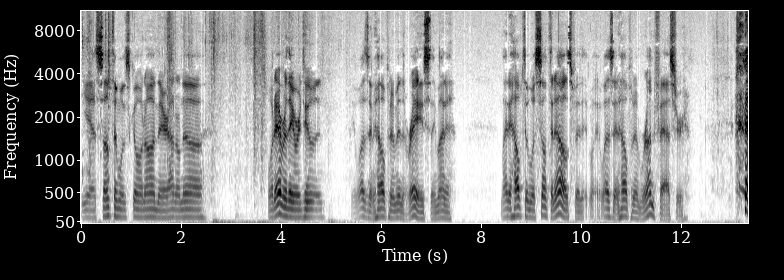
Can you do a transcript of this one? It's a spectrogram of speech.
yeah, something was going on there. I don't know. Whatever they were doing, it wasn't helping him in the race. They might have might have helped him with something else, but it, it wasn't helping him run faster.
